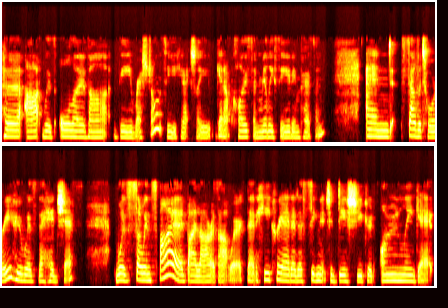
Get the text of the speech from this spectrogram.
her art was all over the restaurant, so you could actually get up close and really see it in person. And Salvatore, who was the head chef, was so inspired by Lara's artwork that he created a signature dish you could only get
